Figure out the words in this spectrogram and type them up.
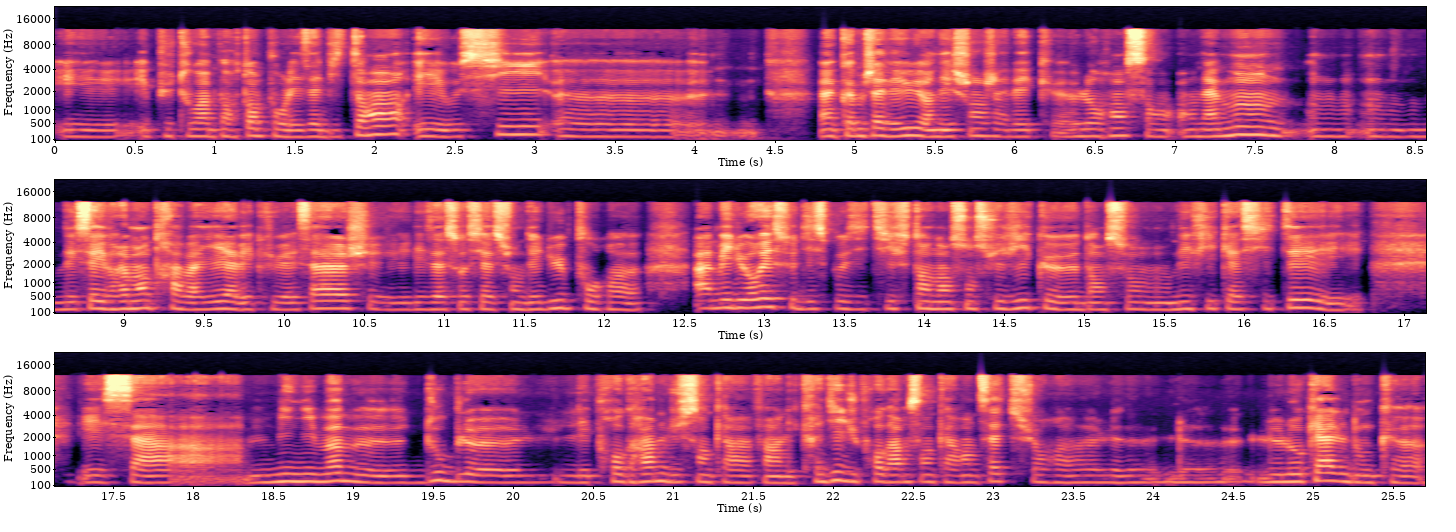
est, plutôt important pour les habitants et aussi, ben, comme j'avais eu un échange avec Laurence en, amont, on, essaye vraiment de travailler avec l'USH et les associations d'élus pour améliorer ce dispositif tant dans son suivi que dans son efficacité et, et ça minimum double les programmes du 140, enfin les crédits du programme 147 sur euh, le, local. Donc euh,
